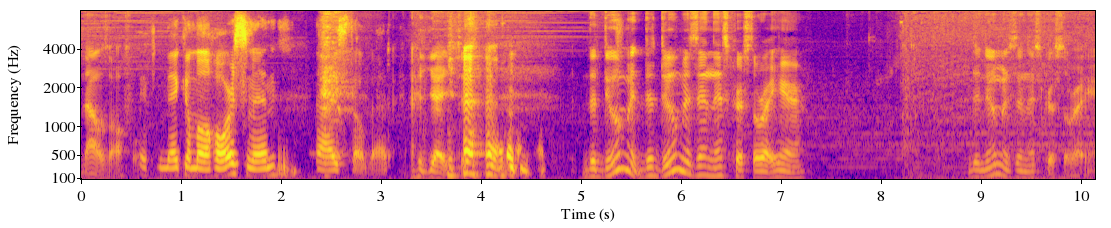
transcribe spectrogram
that was awful. If you make him a horseman, nah, he's still bad. yeah, you just, the doom the doom is in this crystal right here. The doom is in this crystal right here.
